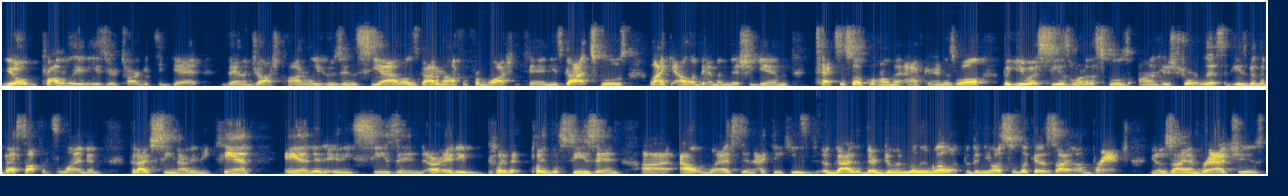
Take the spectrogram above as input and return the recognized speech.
You know, probably an easier target to get than a Josh Conerly, who's in Seattle. He's got an offer from Washington. He's got schools like Alabama, Michigan, Texas, Oklahoma after him as well. But USC is one of the schools on his short list. And he's been the best offensive lineman that I've seen out any camp and at any season or any play that played the season uh, out west. And I think he's a guy that they're doing really well with. But then you also look at a Zion Branch. You know, Zion Branch is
